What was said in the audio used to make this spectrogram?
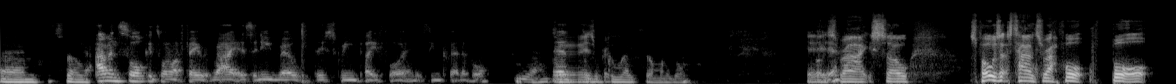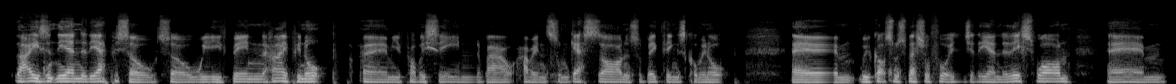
Um, so Aaron Sorkin's one of my favorite writers, and he wrote the screenplay for it, and it's incredible. Yeah, it's, a, it's a great film. Moneyball. It is yeah. right. So I suppose that's time to wrap up, but that isn't the end of the episode. So we've been hyping up. Um, you've probably seen about having some guests on and some big things coming up. Um, we've got some special footage at the end of this one. Um,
